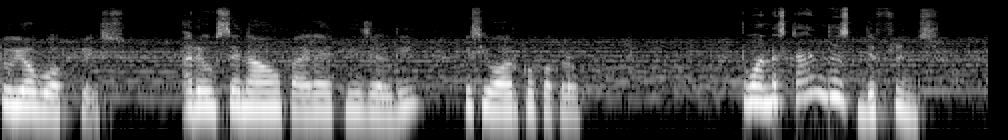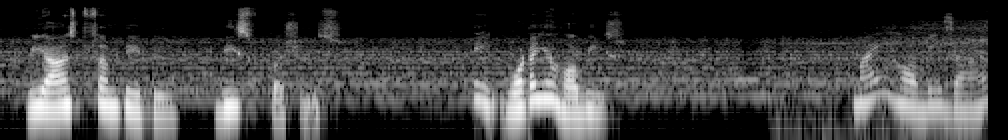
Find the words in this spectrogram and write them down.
टू योर वर्क प्लेस अरे, उससे ना हो पाएगा इतनी जल्दी। किसी और को पकड़ो। To understand this difference we asked some people these question what are your hobbies? My hobbies are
